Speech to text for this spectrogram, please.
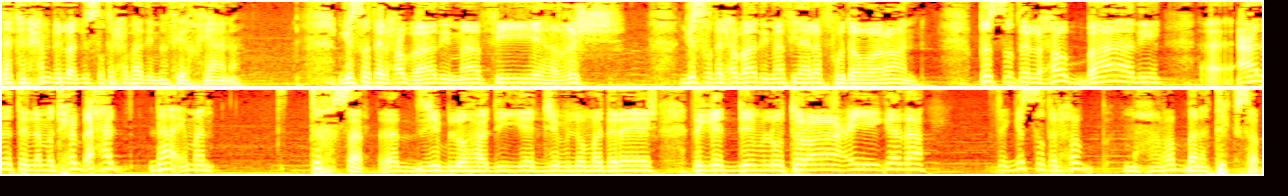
لكن الحمد لله قصة الحب هذه ما فيها خيانة. قصة الحب هذه ما فيها غش. قصة الحب هذه ما فيها لف ودوران. قصة الحب هذه آه، عادة لما تحب أحد دائما تخسر. تجيب له هدية تجيب له مدري إيش تقدم له تراعي كذا. قصة الحب مع ربنا تكسب.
